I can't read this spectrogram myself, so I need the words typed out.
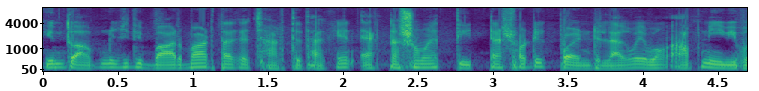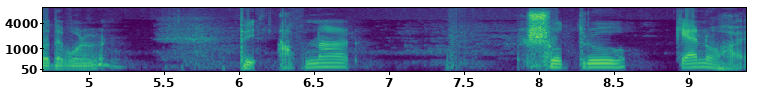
কিন্তু আপনি যদি বারবার তাকে ছাড়তে থাকেন, একটা সময় তীরটা সঠিক পয়েন্টে লাগবে এবং আপনি বিপদে পড়বেন। তো আপনার শত্রু কেন হয়?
